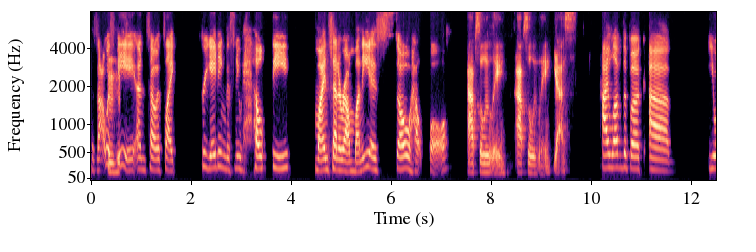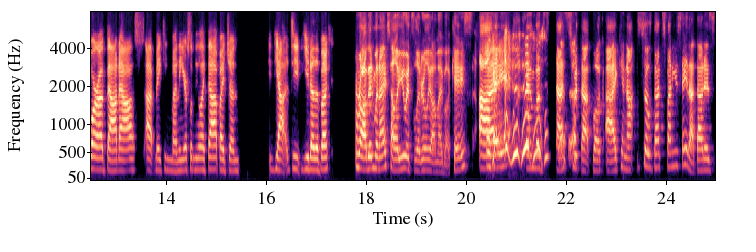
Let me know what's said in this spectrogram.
mm-hmm. that was mm-hmm. me and so it's like creating this new healthy mindset around money is so helpful. Absolutely. Absolutely. Yes. I love the book um You Are a Badass at Making Money or something like that by Jen. Yeah, do you know the book? Robyn, when I tell you it's literally on my bookcase, okay. I am obsessed with that book. I cannot. So that's funny you say that. That is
